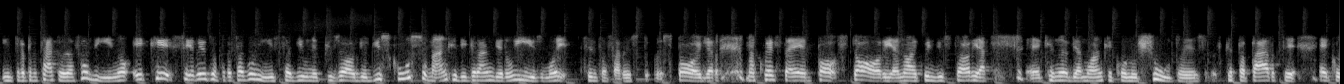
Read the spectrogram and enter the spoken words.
interpretato da Favino e che si è reso protagonista di un episodio discusso ma anche di grande eroismo e senza fare spoiler, ma questa è un po' storia, no? e quindi storia eh, che noi abbiamo anche conosciuto, che fa parte ecco,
